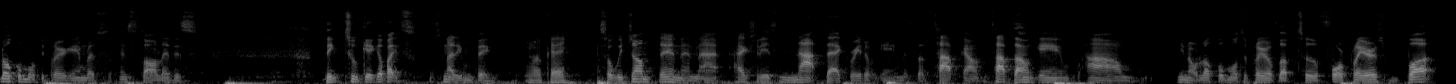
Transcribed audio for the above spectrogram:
local multiplayer game. Let's install it. It's I think two gigabytes. It's not even big. Okay. So we jumped in and actually it's not that great of a game. It's a top down top down game. Um, you know, local multiplayer of up to four players, but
